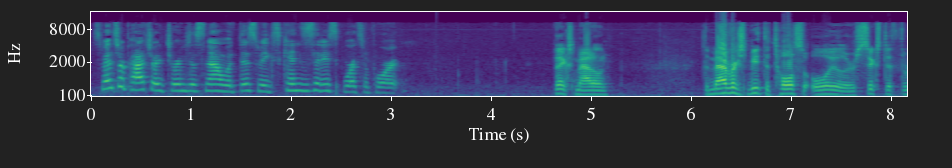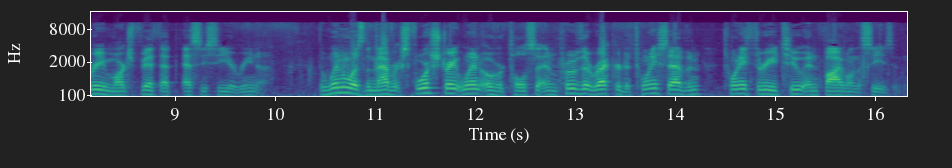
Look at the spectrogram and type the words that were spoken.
Spencer Patrick joins us now with this week's Kansas City Sports Report. Thanks, Madeline. The Mavericks beat the Tulsa Oilers 6-3 March 5th at SEC Arena. The win was the Mavericks' fourth straight win over Tulsa and improved their record to 27, 23, 2, and 5 on the season.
